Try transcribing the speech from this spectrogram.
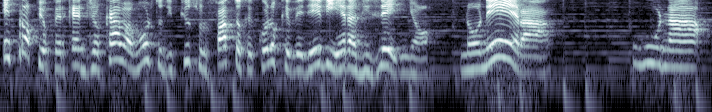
e proprio perché giocava molto di più sul fatto che quello che vedevi era disegno, non era una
